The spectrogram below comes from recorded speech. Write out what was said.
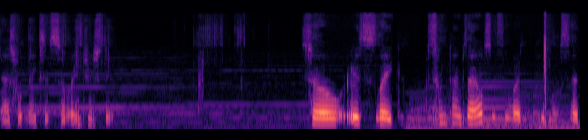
That's what makes it so interesting. So it's like sometimes I also feel like people set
